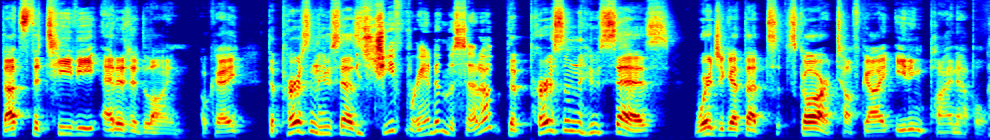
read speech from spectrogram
That's the TV edited line. Okay. The person who says is Chief Brandon the setup? the person who says, Where'd you get that t- scar, tough guy, eating pineapple?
